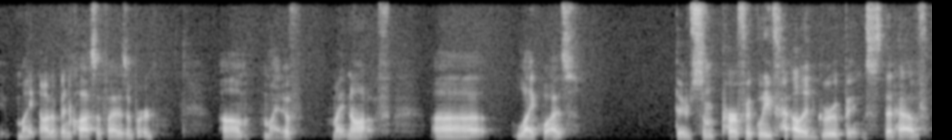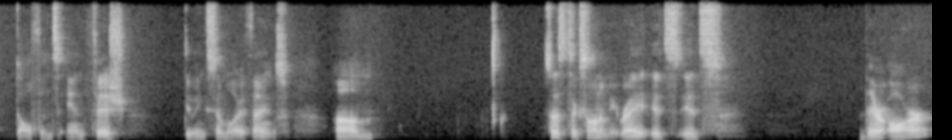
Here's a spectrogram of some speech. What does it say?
it might not have been classified as a bird. Um, might have, might not have. Uh, likewise, there's some perfectly valid groupings that have dolphins and fish doing similar things. Um, so it's taxonomy, right? It's it's there are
